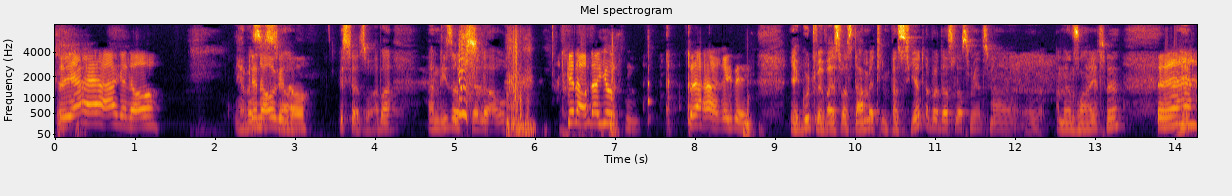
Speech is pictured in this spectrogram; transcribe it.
Ja, ja, genau. Ja, aber genau, ist genau. Ja, ist ja so. Aber an dieser Houston. Stelle auch. Genau, nach Houston. Ja, richtig. Ja gut, wer weiß, was da mit ihm passiert, aber das lassen wir jetzt mal äh, an der Seite. Äh. Nee,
